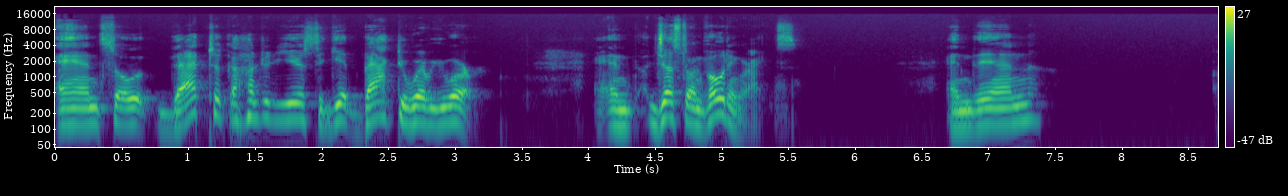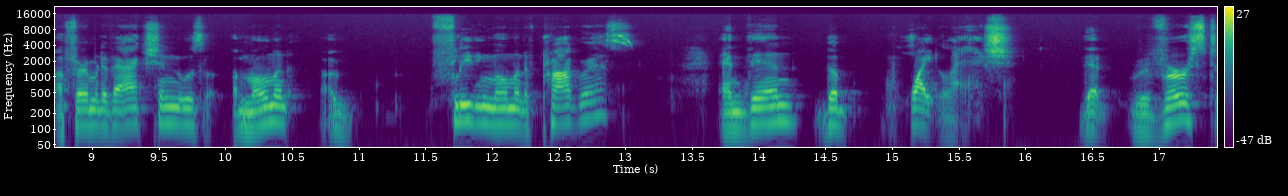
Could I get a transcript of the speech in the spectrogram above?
And so that took a hundred years to get back to where we were and just on voting rights. And then affirmative action was a moment, a fleeting moment of progress. And then the white lash that reversed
